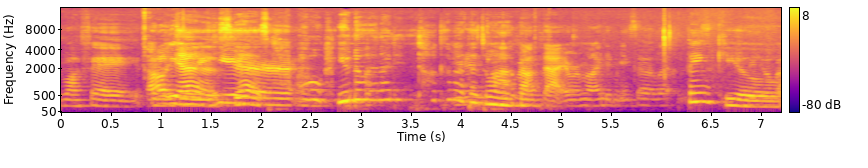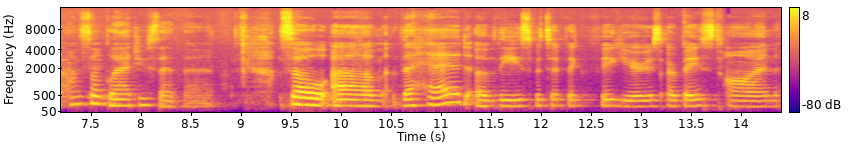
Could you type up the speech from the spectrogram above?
Dwafe Oh yes, here. yes. Oh, you know, and I didn't talk you about didn't that. talk about that, it reminded me, so let, Thank you. I'm so glad you said that. So, um, the head of these specific figures are based on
